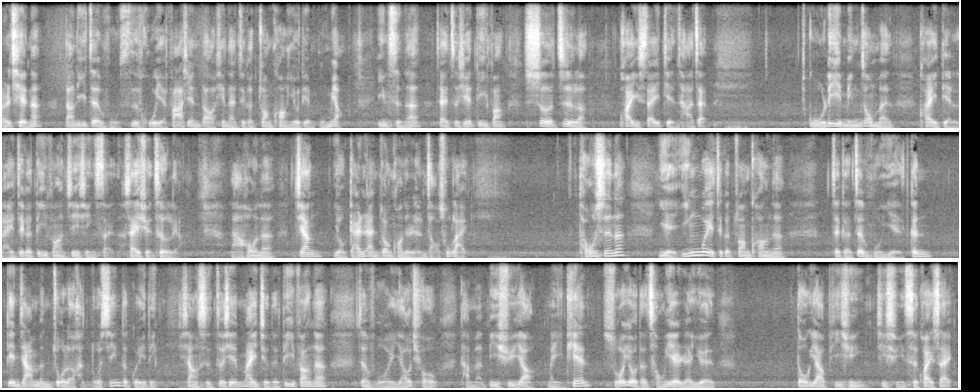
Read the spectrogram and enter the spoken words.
而且呢，当地政府似乎也发现到现在这个状况有点不妙，因此呢，在这些地方设置了快筛检查站，鼓励民众们快点来这个地方进行筛筛选测量。然后呢，将有感染状况的人找出来。同时呢，也因为这个状况呢，这个政府也跟店家们做了很多新的规定，像是这些卖酒的地方呢，政府会要求他们必须要每天所有的从业人员都要必须进行一次快筛。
